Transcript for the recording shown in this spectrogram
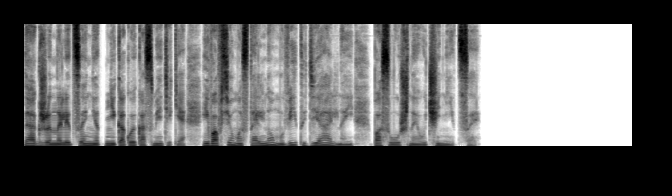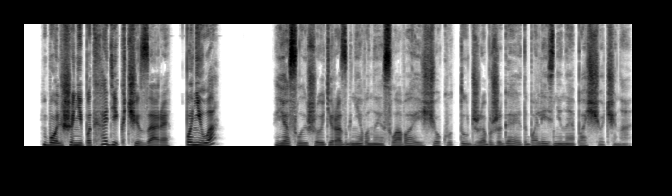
Также на лице нет никакой косметики, и во всем остальном вид идеальной, послушной ученицы. «Больше не подходи к Чезаре, поняла?» Я слышу эти разгневанные слова, и щеку тут же обжигает болезненная пощечина.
